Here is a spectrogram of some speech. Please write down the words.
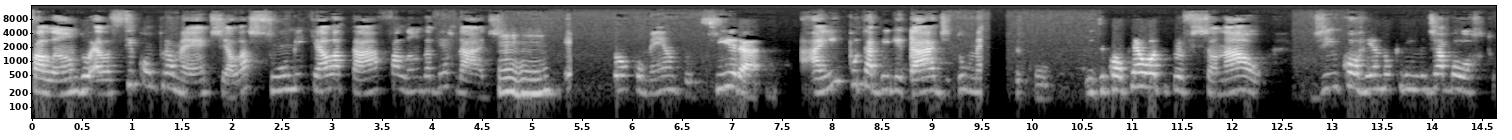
falando, ela se compromete, ela assume que ela está falando a verdade. Uhum. O documento tira a imputabilidade do médico e de qualquer outro profissional de incorrer no crime de aborto.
